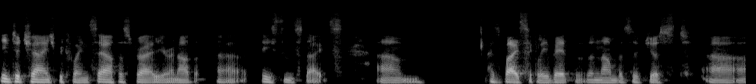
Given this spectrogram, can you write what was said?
interchange between South Australia and other uh, eastern states um, has basically meant that the numbers have just uh,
